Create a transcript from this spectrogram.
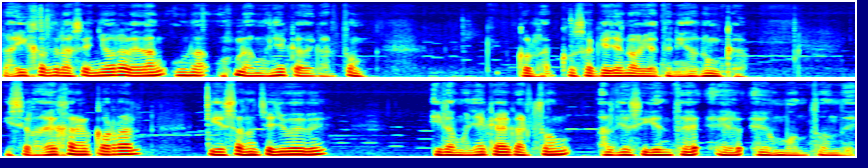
las hijas de la señora le dan una, una muñeca de cartón, con la cosa que ella no había tenido nunca. Y se la deja en el corral y esa noche llueve y la muñeca de cartón al día siguiente es, un montón de...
